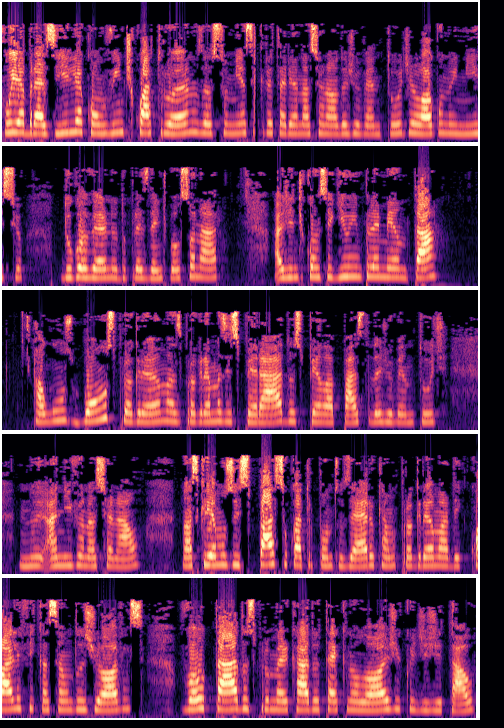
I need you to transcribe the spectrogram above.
Fui a Brasília com 24 anos, assumi a Secretaria Nacional da Juventude logo no início do governo do presidente Bolsonaro. A gente conseguiu implementar alguns bons programas, programas esperados pela pasta da juventude no, a nível nacional. Nós criamos o Espaço 4.0, que é um programa de qualificação dos jovens voltados para o mercado tecnológico e digital.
